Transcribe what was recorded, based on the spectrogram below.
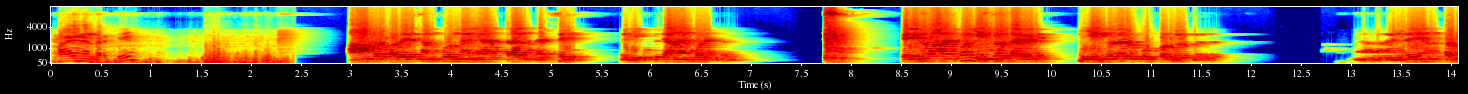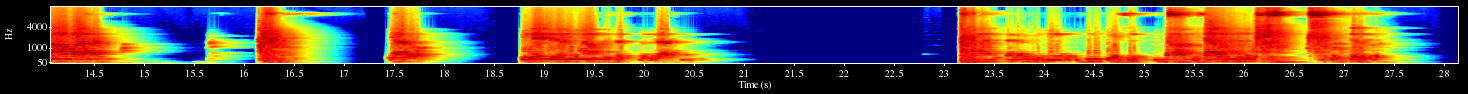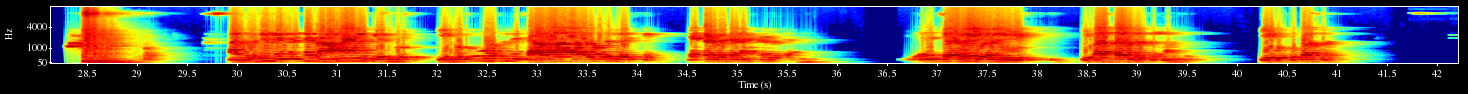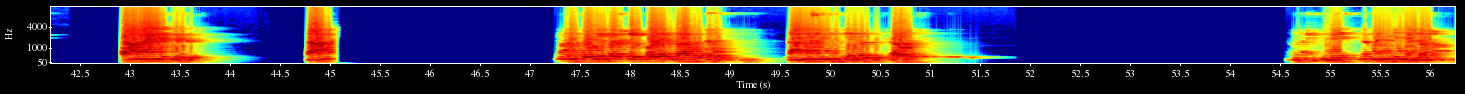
Hi అందరికి. ఆంధ్రప్రదేశ్ సంపూర్ణ యాత్ర దర్శని ఈ బుక్ చాలా ఇంపార్టెంట్. తెలియని వాచకం ఎనిమిదో తరగతి ఈ ఎనిమిదో తరగతి బుక్ దొరుకుతుంది ఆ, భాష. యారో విలేజ్ రెవెన్యూ ఆఫీసర్స్ గురించి రాసింది. చాలా ముందు బుక్ నాకు దొరికింది ఏంటంటే రామాయణం కేసు బుక్. ఈ బుక్ కోసం నేను చాలా రోజులు వెతికాను. ఎక్కడ పెట్టాను ఎక్కడ పెట్టాను. ఏ చివరిగా ఈ- ఈ- బస్తాలు దొరుకుతున్నాను ఈ బుక్ కోసం. రామాయణ కేసు రామాయణ. మన పోటీ పక్షులు కూడా రావచ్చు రామాయణం నుంచి ఏదో బిట్ రావచ్చు. ఉన్నాయి. ఇది వేస్తే మంచి జనరల్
